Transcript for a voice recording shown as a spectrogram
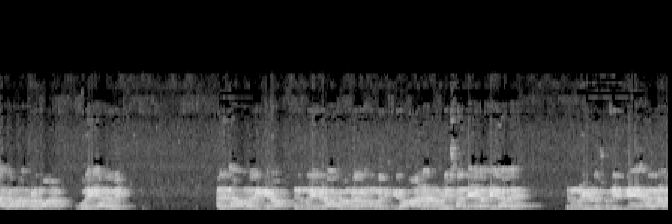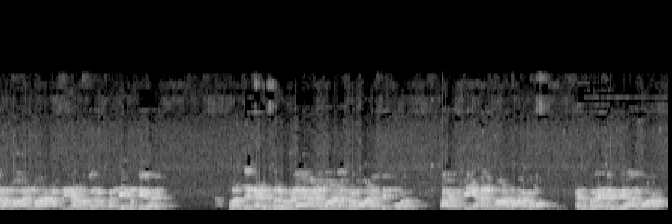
ஆகம பிரமாணம் உரை அளவை. அதை நாம மதிக்கிறோம் திருமுறைகள் ஆகமங்களை நம்ம மதிக்கிறோம். ஆனா நம்மளுடைய சந்தேகம் தீராத திருமுறைகளை சொல்லியிருக்கு. அதனால நம்ம ஆன்மா அப்படின்னா நமக்கு நம்ம சந்தேகம் தீராது. அப்போ அந்த நடுப்புற உள்ள அனுமான பிரமாணத்தின் மூலம் காட்சி அனுமானம் ஆகமம் நடுப்புற என்ன இருக்கு அனுமானம்.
